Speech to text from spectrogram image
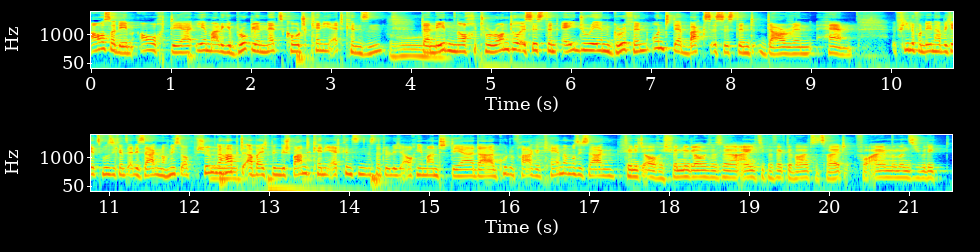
außerdem auch der ehemalige Brooklyn Nets Coach Kenny Atkinson, uh. daneben noch Toronto Assistant Adrian Griffin und der Bucks Assistant Darvin Ham. Viele von denen habe ich jetzt, muss ich ganz ehrlich sagen, noch nicht so auf dem Schirm mhm. gehabt, aber ich bin gespannt. Kenny Atkinson ist natürlich auch jemand, der da gut in Frage käme, muss ich sagen. Finde ich auch. Ich finde, glaube ich, das wäre eigentlich die perfekte Wahl zurzeit. Vor allem, wenn man sich überlegt,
